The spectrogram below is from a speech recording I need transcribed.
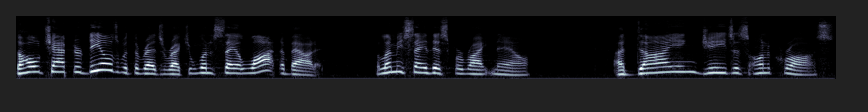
The whole chapter deals with the resurrection. We're going to say a lot about it. But let me say this for right now a dying Jesus on a cross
